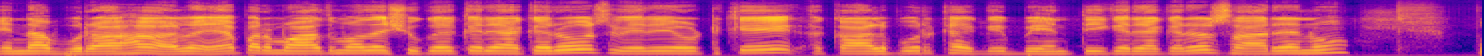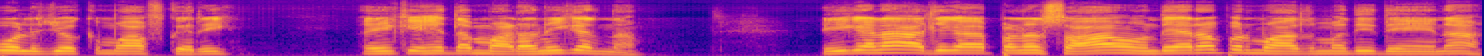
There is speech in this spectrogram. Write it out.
ਇੰਨਾ ਬੁਰਾ ਹਾਲ ਹੋਇਆ। ਪਰਮਾਤਮਾ ਦਾ ਸ਼ੁਕਰ ਕਰਿਆ ਕਰੋ, ਸਵੇਰੇ ਉੱਠ ਕੇ ਅਕਾਲ ਪੁਰਖ ਅੱਗੇ ਬੇਨਤੀ ਕਰਿਆ ਕਰੋ, ਸਾਰਿਆਂ ਨੂੰ ਭੁੱਲ ਚੁੱਕ ਮਾਫ ਕਰੀ। ਅਸੀਂ ਕਿਸੇ ਦਾ ਮਾੜਾ ਨਹੀਂ ਕਰਨਾ। ਠੀਕ ਹੈ ਨਾ? ਅੱਜ ਕੱਲ੍ਹ ਆਪਾਂ ਨੂੰ ਸਾਹ ਆਉਂਦੇ ਆ ਨਾ, ਪਰਮਾਤਮਾ ਦੀ ਦੇਣ ਆ।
